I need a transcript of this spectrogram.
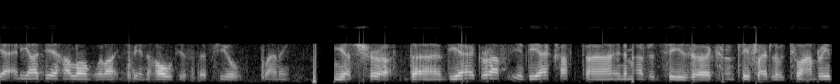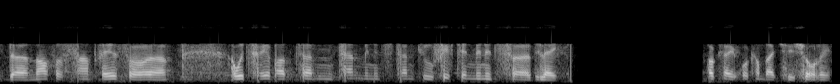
Yeah, any idea how long we'll like to be in the hold just for fuel planning? Yes, sure. The the aircraft the aircraft uh, in emergency is uh, currently flight level 200 uh, north of Saint-Tropez, so uh, I would say about 10, 10 minutes, 10 to 15 minutes uh, delay. Okay, we'll come back to you shortly.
